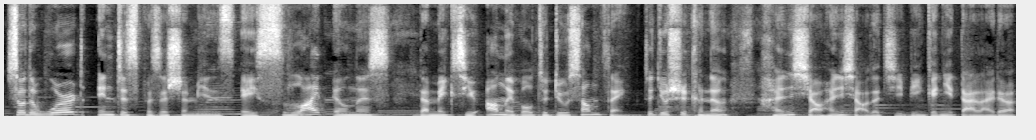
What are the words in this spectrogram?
So the word indisposition means a slight illness that makes you unable to do something。这就是可能很小很小的疾病给你带来的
